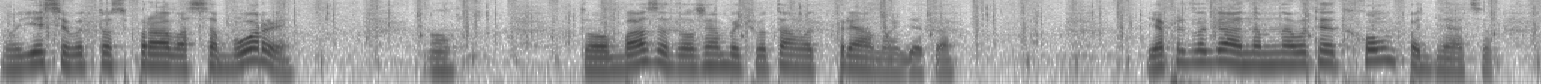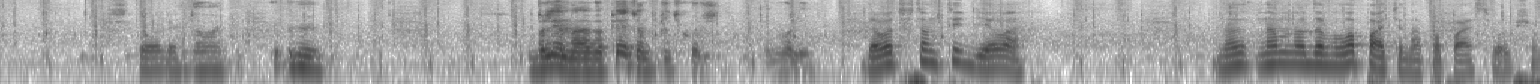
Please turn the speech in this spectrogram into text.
ну если вот то справа соборы, Ну, то база должна быть вот там вот прямо где-то. Я предлагаю нам на вот этот холм подняться. Что ли? давай. Блин, а опять он пить хочет. Инвалид. Да вот в том-то и дело. На- нам надо в Лопатино попасть, в общем.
